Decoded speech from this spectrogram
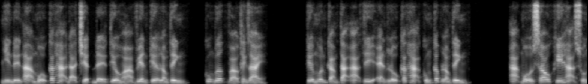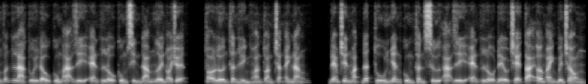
Nhìn đến ả mổ các hạ đã triệt để tiêu hóa viên kia long tinh, cũng bước vào thánh giai. Kia muốn cảm tạ ạ gì ẻn lộ các hạ cung cấp long tinh. Ạ mổ sau khi hạ xuống vẫn là túi đầu cùng ạ gì ẻn lộ cùng xỉn đám người nói chuyện to lớn thân hình hoàn toàn chặn ánh nắng, đem trên mặt đất thú nhân cùng thần sứ ạ gì ẹn lộ đều che tại âm ảnh bên trong,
